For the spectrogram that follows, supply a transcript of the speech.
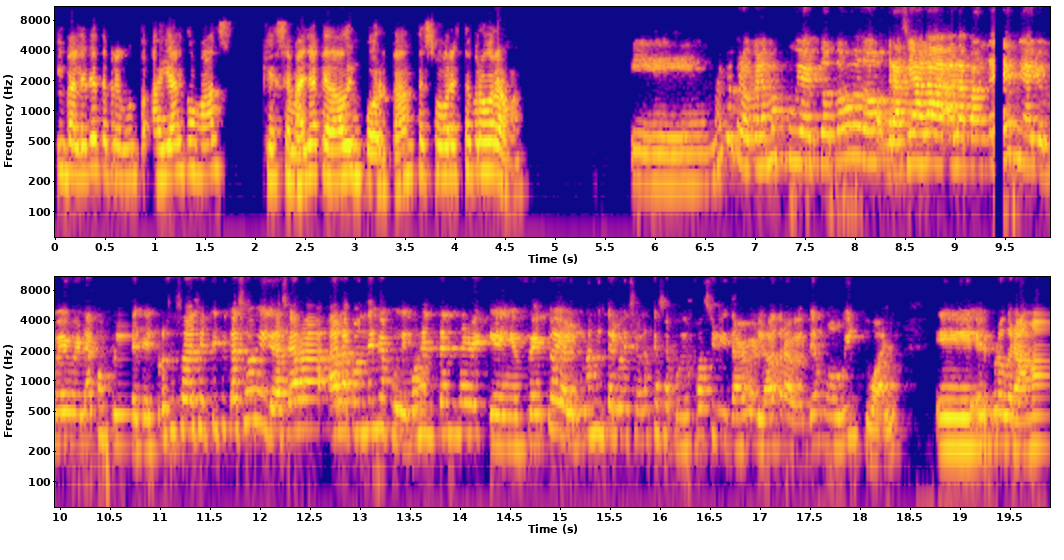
y Valeria, te pregunto, ¿hay algo más que se me haya quedado importante sobre este programa? Eh, yo creo que lo hemos cubierto todo. Gracias a la, a la pandemia, yo me ¿verdad? completé el proceso de certificación y gracias a, a, la pandemia pudimos entender que en efecto hay algunas intervenciones que se pueden facilitar ¿verdad? a través de modo virtual. Eh, el programa,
